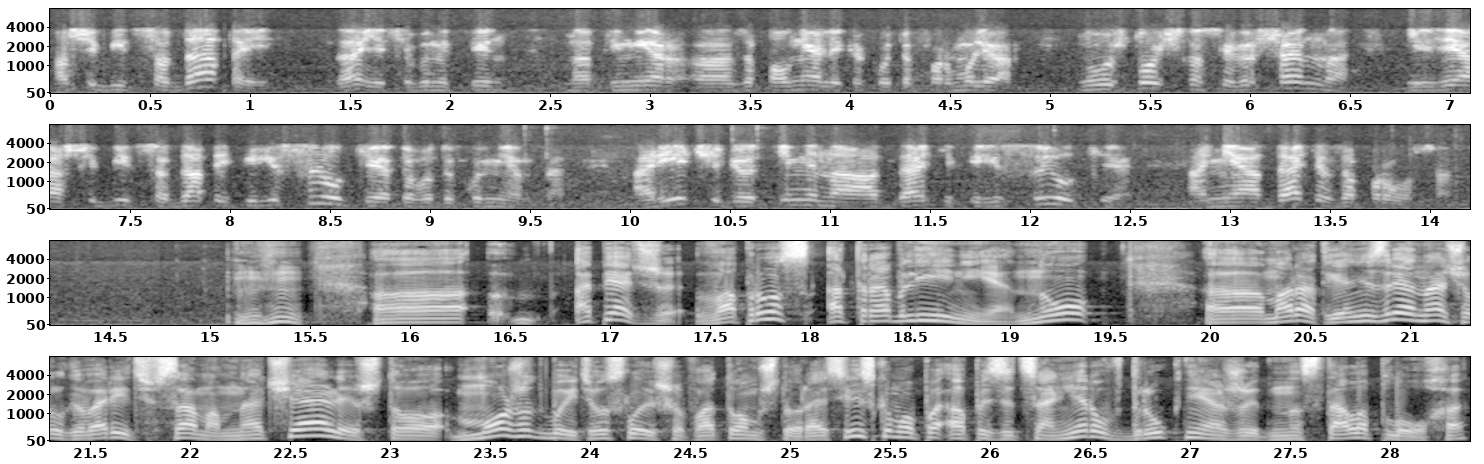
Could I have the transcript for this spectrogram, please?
ошибиться датой, да, если вы, например, а, заполняли какой-то формуляр. Но уж точно совершенно нельзя ошибиться датой пересылки этого документа. А речь идет именно о дате пересылки, а не о дате запроса. Угу. А, опять же, вопрос отравления. Ну, а, Марат, я не зря начал говорить в самом начале, что, может быть, услышав о том, что российскому оппозиционеру вдруг неожиданно стало плохо,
